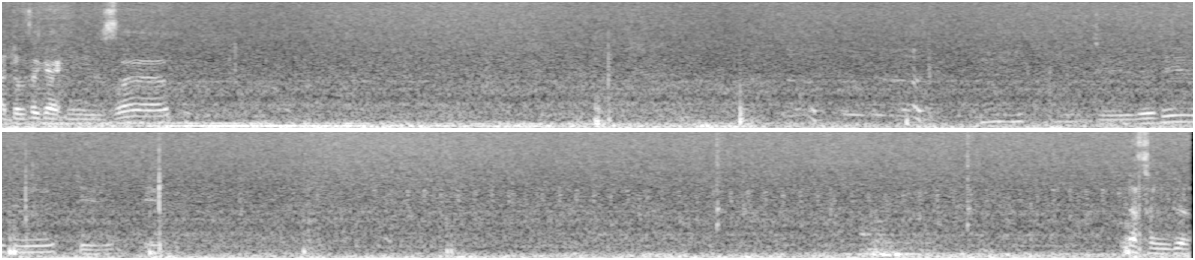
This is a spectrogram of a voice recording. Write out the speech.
I don't think I can use that. Nothing good.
